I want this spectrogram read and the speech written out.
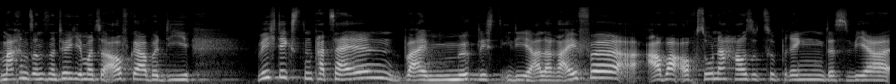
machen es uns natürlich immer zur Aufgabe, die wichtigsten Parzellen bei möglichst idealer Reife, aber auch so nach Hause zu bringen, dass wir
